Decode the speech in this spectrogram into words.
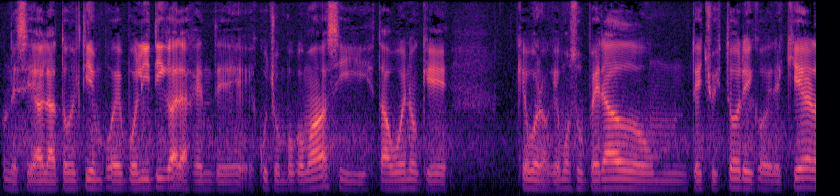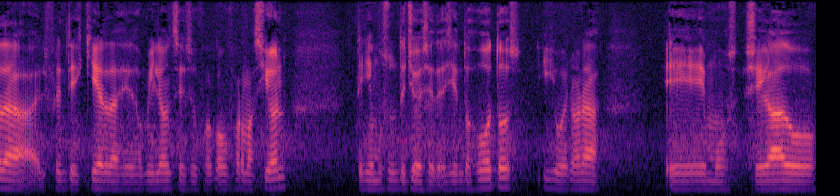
donde se habla todo el tiempo de política, la gente escucha un poco más y está bueno que, que, bueno, que hemos superado un techo histórico de la izquierda, el Frente de Izquierda desde 2011 su conformación, teníamos un techo de 700 votos y bueno, ahora eh, hemos llegado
